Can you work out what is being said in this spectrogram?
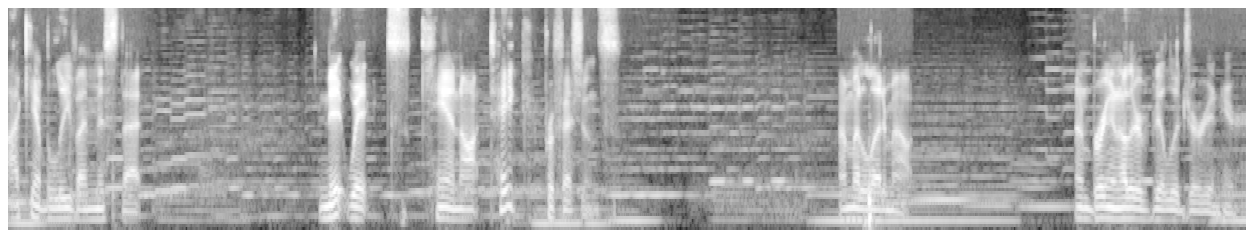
I can't believe I missed that. Nitwits cannot take professions. I'm going to let him out. And bring another villager in here.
